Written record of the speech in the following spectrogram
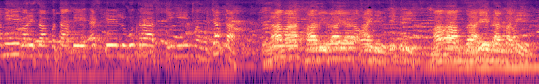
Kami Barisan Pentadbir SK Lubuk Teras ingin mengucapkan Selamat Hari Raya Aidilfitri. Maaf Zahir dan Batin.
